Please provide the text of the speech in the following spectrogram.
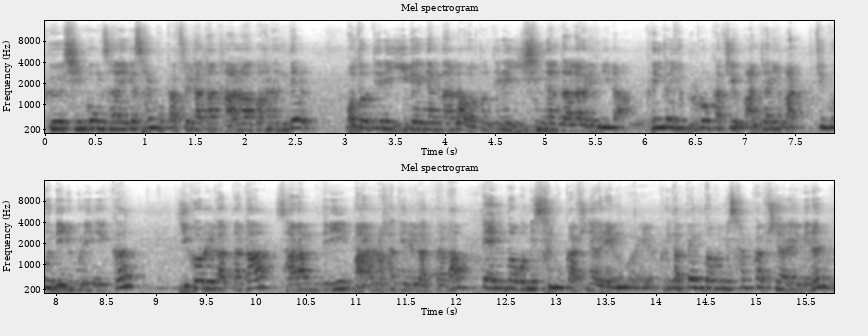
그 신봉사에게 살구값을 갖다 달라고 하는데 어떤 때는 200냥 달라 어떤 때는 20냥 달라 그럽니다. 그러니까 이 물건값이 완전히 맞뛰고 내리고 그러니까 이거를 갖다가 사람들이 말을 하기를 갖다가 뺑덕어미 살구값이냐 그러는 거예요. 그러니까 뺑덕어미 살구값이냐 그러면은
